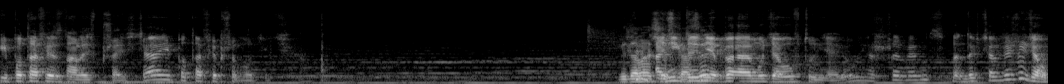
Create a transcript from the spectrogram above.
I potrafię znaleźć przejścia i potrafię przewodzić. Wydawać A nigdy nie brałem udziału w turnieju jeszcze, więc będę chciał wziąć udział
